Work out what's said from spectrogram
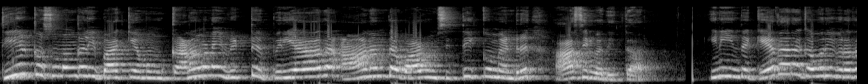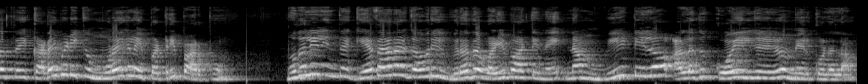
தீர்க்க சுமங்கலி பாக்கியமும் கணவனை விட்டு பிரியாத ஆனந்த வாழ்வும் சித்திக்கும் என்று ஆசிர்வதித்தார். இனி இந்த கேதார கௌரி விரதத்தை கடைபிடிக்கும் முறைகளை பற்றி பார்ப்போம். முதலில் இந்த கேதார கௌரி விரத வழிபாட்டினை நம் வீட்டிலோ அல்லது கோயில்களிலோ மேற்கொள்ளலாம்.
